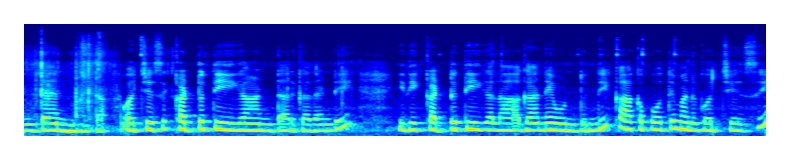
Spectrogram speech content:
ఉంటాయన్నమాట. వచ్చేసి కట్టు తీగ అంటారు కదండి ఇది కట్టు తీగ లాగానే ఉంటుంది. కాకపోతే మనకు వచ్చేసి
